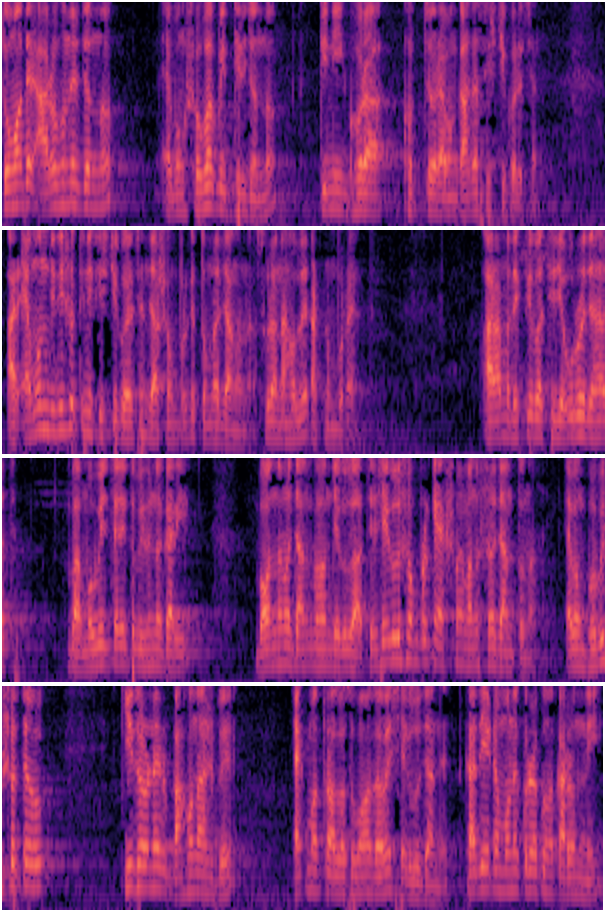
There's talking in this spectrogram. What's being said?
তোমাদের আরোহণের জন্য এবং শোভা বৃদ্ধির জন্য তিনি ঘোড়া খচ্চর এবং গাধা সৃষ্টি করেছেন। আর এমন জিনিসও তিনি সৃষ্টি করেছেন যা সম্পর্কে তোমরা জানো না। সুরা না হলে আট নম্বর আয়াত। আর আমরা দেখতে পাচ্ছি যে উড়োজাহাজ বা মোবিল চালিত বিভিন্ন গাড়ি বা অন্যান্য যানবাহন যেগুলো আছে, সেগুলো সম্পর্কে একসময় মানুষরা জানতো না। এবং ভবিষ্যতেও কি ধরনের বাহন আসবে, একমাত্র আল্লাহ সুবাহ সেগুলো জানেন। কাজে এটা মনে করার কোনো কারণ নেই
